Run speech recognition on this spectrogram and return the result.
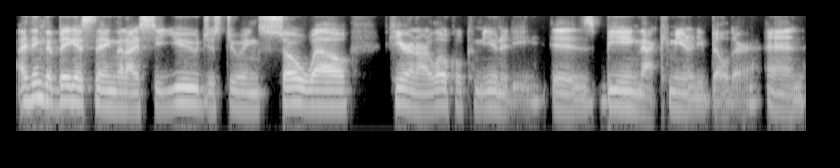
I think the biggest thing that I see you just doing so well here in our local community is being that community builder and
